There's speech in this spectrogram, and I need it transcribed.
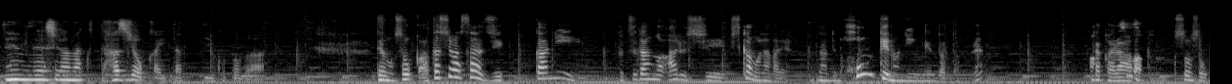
全然知らなくて恥をかいたっていうことが。でもそっか私はさ実家に仏壇があるししかもなんかねなんていうの本家の人間だったのね。だからあそうそう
